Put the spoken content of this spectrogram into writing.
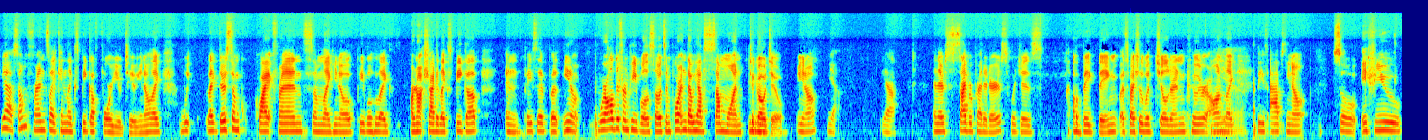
yeah some friends like can like speak up for you too you know like we like there's some qu- quiet friends some like you know people who like are not shy to like speak up and face it but you know we're all different people so it's important that we have someone to go mm-hmm. to you know? Yeah. yeah. And there's cyber predators which is a big thing especially with children who are on like these apps you know? So if you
